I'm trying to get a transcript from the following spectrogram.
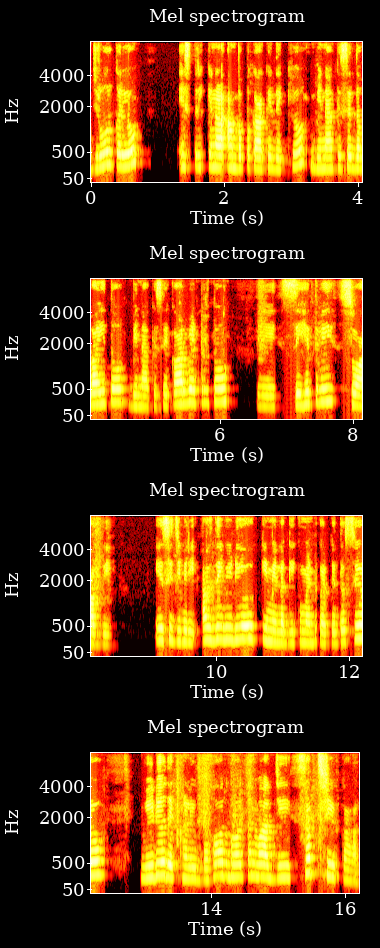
ਜ਼ਰੂਰ ਕਰਿਓ। ਇਸ ਤਰੀਕੇ ਨਾਲ ਅੰਬ ਪਕਾ ਕੇ ਦੇਖਿਓ, ਬਿਨਾਂ ਕਿਸੇ ਦਵਾਈ ਤੋਂ, ਬਿਨਾਂ ਕਿਸੇ ਕਾਰਬੇਟਰ ਤੋਂ ਤੇ ਸਿਹਤ ਵੀ ਸਵਾਦ ਵੀ। ਇਹ ਸੀ ਜੀ ਮੇਰੀ ਅੱਜ ਦੀ ਵੀਡੀਓ ਕਿਵੇਂ ਲੱਗੀ ਕਮੈਂਟ ਕਰਕੇ ਦੱਸਿਓ। ਵੀਡੀਓ ਦੇਖਣ ਲਈ ਬਹੁਤ ਬਹੁਤ ਧੰਨਵਾਦ ਜੀ, ਸਤਿ ਸ਼੍ਰੀ ਅਕਾਲ।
